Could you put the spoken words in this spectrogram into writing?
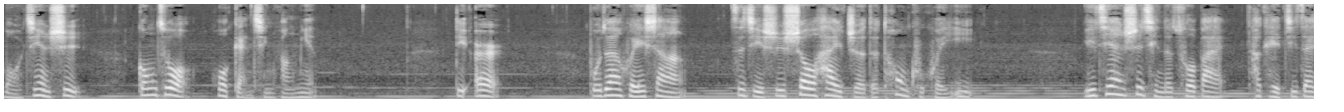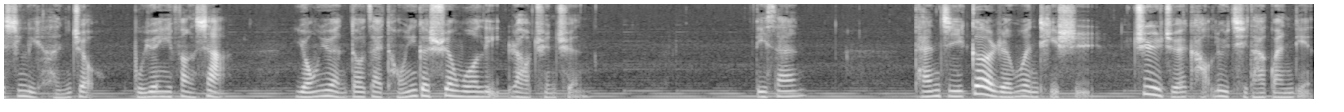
某件事、工作或感情方面。第二，不断回想自己是受害者的痛苦回忆。一件事情的挫败，他可以记在心里很久，不愿意放下，永远都在同一个漩涡里绕圈圈。第三，谈及个人问题时，拒绝考虑其他观点，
